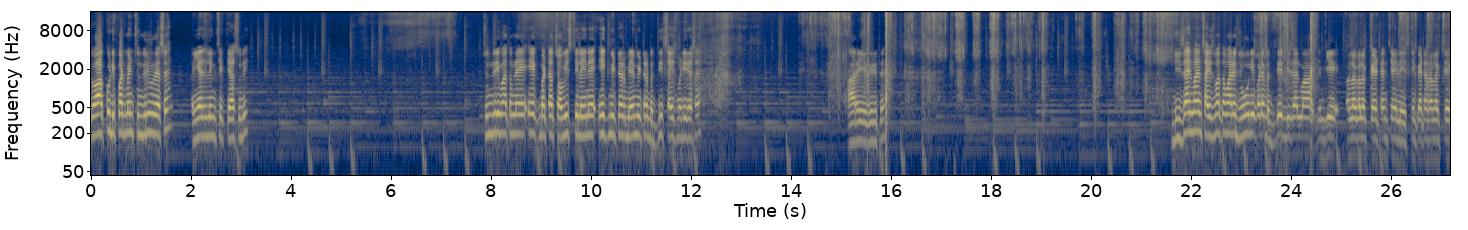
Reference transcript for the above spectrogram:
તો આખું ડિપાર્ટમેન્ટ ચુંદરીનું રહેશે. અહીંયાથી લિંક છે ત્યાં સુધી. ચુંદરીમાં તમને એક બટા ચોવીસથી લઈને એક મીટર બે મીટર બધી જ સાઈઝ મળી રહેશે. આ રહી એવી રીતે. ડિઝાઇનમાં સાઇઝમાં તમારે જોવું નહીં પડે. બધી જ ડિઝાઇનમાં જેમ કે અલગ અલગ પેટર્ન છે લેસની પેટર્ન અલગ છે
